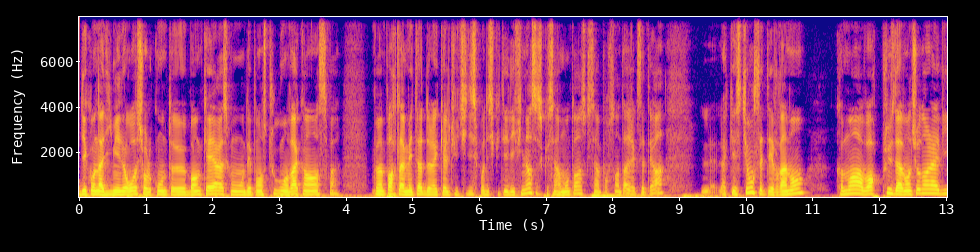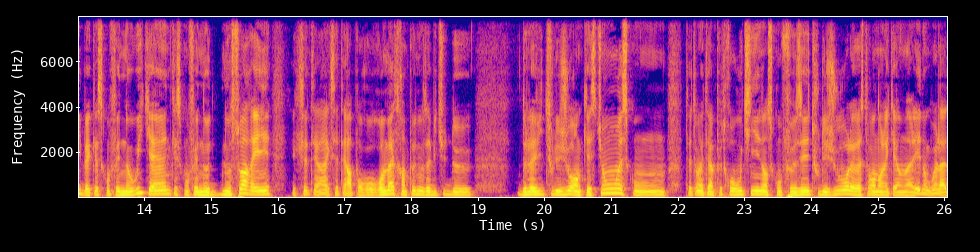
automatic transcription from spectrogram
dès qu'on a 10 000 euros sur le compte euh, bancaire, est-ce qu'on dépense tout en vacances Peu importe la méthode de laquelle tu utilises pour discuter des finances, est-ce que c'est un montant, est-ce que c'est un pourcentage, etc. La question, c'était vraiment comment avoir plus d'aventures dans la vie ben, Qu'est-ce qu'on fait de nos week-ends Qu'est-ce qu'on fait de nos, nos soirées Etc. etc. pour remettre un peu nos habitudes de de la vie de tous les jours en question Est-ce qu'on peut-être on était un peu trop routinier dans ce qu'on faisait tous les jours, les restaurants dans lesquels on allait Donc voilà,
